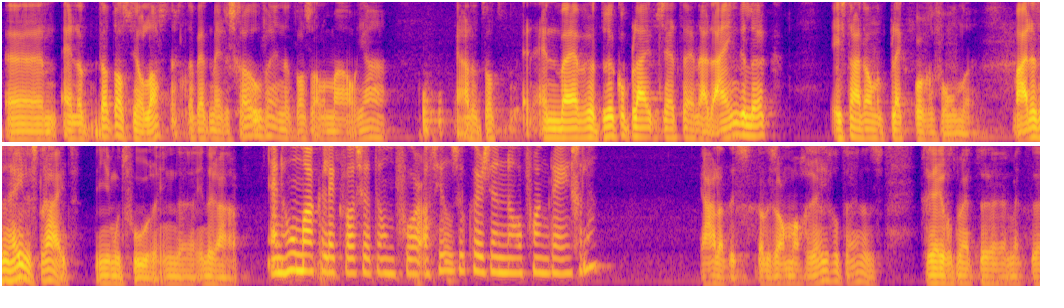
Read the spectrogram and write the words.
Ehm, en dat, dat was heel lastig, daar werd mee geschoven en dat was allemaal, ja... ja dat, dat, en, en wij hebben er druk op blijven zetten en uiteindelijk is daar dan een plek voor gevonden. Maar dat is een hele strijd die je moet voeren in de, in de raad. En hoe makkelijk was het om voor asielzoekers een opvang te regelen? Ja, dat is, dat is allemaal geregeld. Hè. Dat is geregeld met, eh, met eh,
